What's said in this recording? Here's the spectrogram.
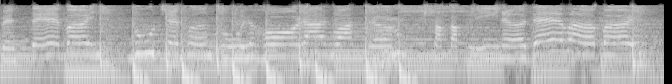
peste băi Duce vântul hora noastră Șoaca plină de băbăi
